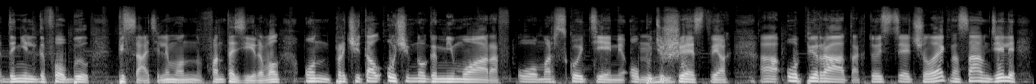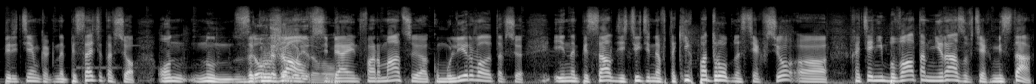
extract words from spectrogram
Даниэль Дефо был писателем, он фантазировал, он прочитал очень много мемуаров о морской теме, о путешествиях, а, о пиратах. То есть э, человек, на самом деле, перед тем, как написать это все, он, ну, загружал в себя информацию, аккумулировал это все и написал действительно в таких подробностях все, хотя не бывал там ни разу в тех местах.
